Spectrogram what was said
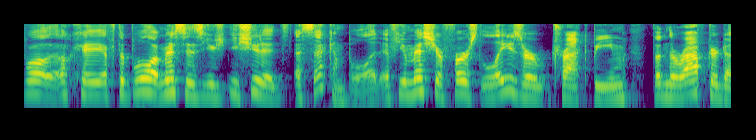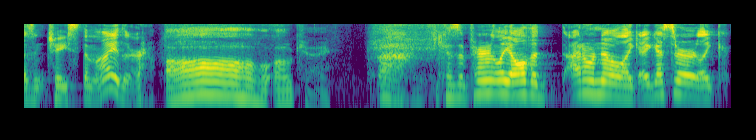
Well, okay, if the bullet misses, you you shoot a, a second bullet. If you miss your first laser track beam, then the raptor doesn't chase them either. Oh, okay. because apparently all the I don't know, like I guess they're like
